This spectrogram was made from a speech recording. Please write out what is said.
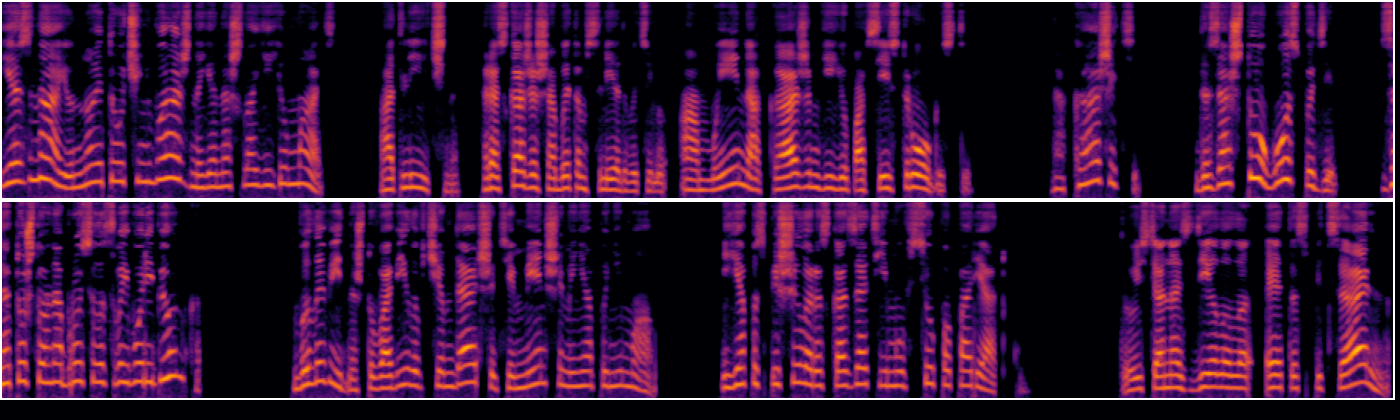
Я знаю, но это очень важно, я нашла ее мать. Отлично. Расскажешь об этом следователю, а мы накажем ее по всей строгости. Накажете? Да за что, Господи? За то, что она бросила своего ребенка? Было видно, что Вавилов чем дальше, тем меньше меня понимал, и я поспешила рассказать ему все по порядку. То есть она сделала это специально,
